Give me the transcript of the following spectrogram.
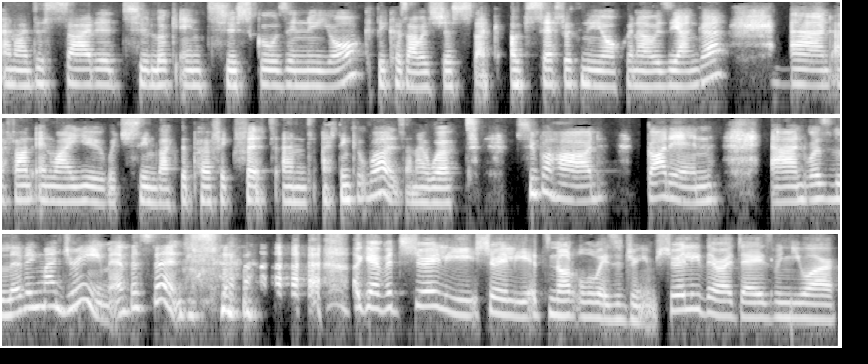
And I decided to look into schools in New York because I was just like obsessed with New York when I was younger. Mm-hmm. And I found NYU, which seemed like the perfect fit. And I think it was. And I worked super hard got in and was living my dream ever since. okay, but surely, surely it's not always a dream. Surely there are days when you are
